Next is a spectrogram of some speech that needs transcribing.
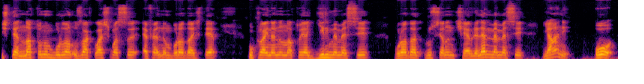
işte NATO'nun buradan uzaklaşması, efendim burada işte Ukrayna'nın NATO'ya girmemesi, burada Rusya'nın çevrelenmemesi yani o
